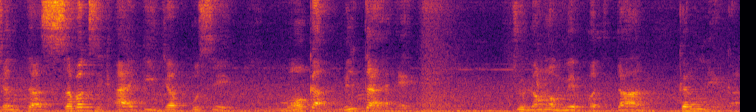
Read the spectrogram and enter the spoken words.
जनता सबक सिखाए कि जब उसे मौका मिलता है चुनाव में मतदान करने का।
